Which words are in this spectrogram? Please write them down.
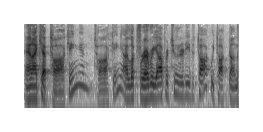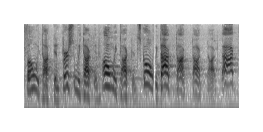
And I kept talking and talking. I looked for every opportunity to talk. We talked on the phone, we talked in person, we talked at home, we talked at school, we talked, talked, talked, talk, talk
